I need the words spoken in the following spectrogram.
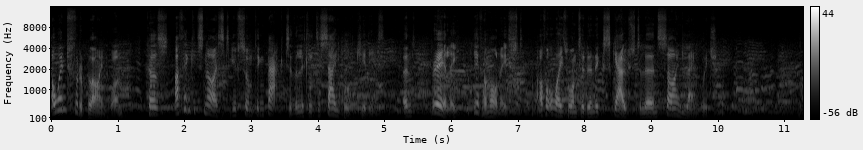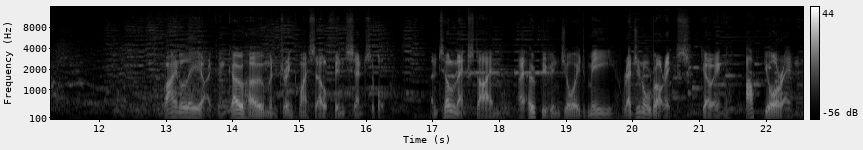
I went for a blind one because I think it's nice to give something back to the little disabled kiddies. And really, if I'm honest, I've always wanted an excuse to learn sign language. Finally, I can go home and drink myself insensible. Until next time, I hope you've enjoyed me, Reginald Orix, going up your end.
